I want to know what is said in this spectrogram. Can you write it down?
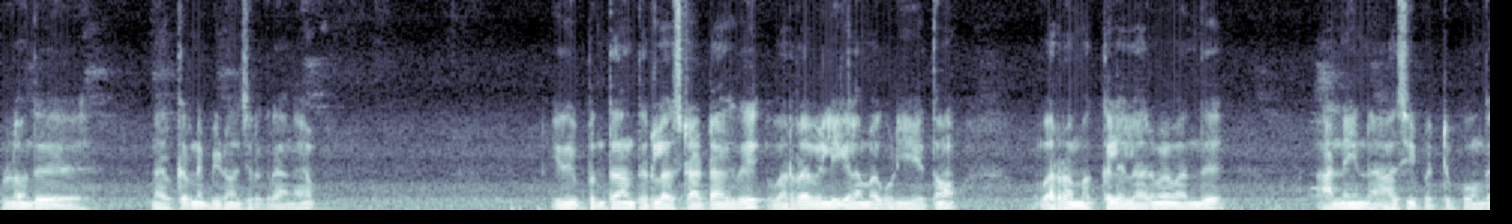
உள்ளே வந்து நற்கரணை பீடம் வச்சுருக்குறாங்க. இது இப்போ தான் திருவிழா ஸ்டார்ட் ஆகுது. வர்ற வெள்ளிக்கிழமை கொடியேற்றம். வர்ற மக்கள் எல்லாருமே வந்து அன்னையின் ஆசி பெற்று போங்க.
